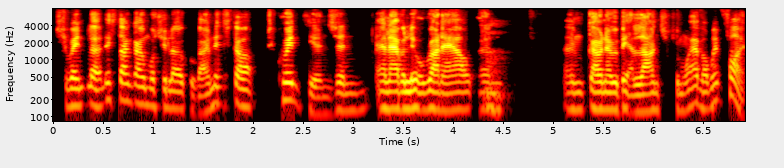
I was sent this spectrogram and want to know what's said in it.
she went, look, let's don't go and watch a local game. Let's go up to Corinthians and, and have a little run out and, and go and have a bit of lunch and whatever. I went, fine.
